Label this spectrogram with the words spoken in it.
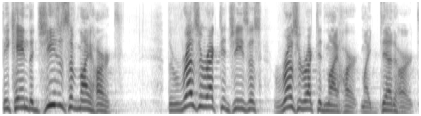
became the Jesus of my heart. The resurrected Jesus resurrected my heart, my dead heart,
